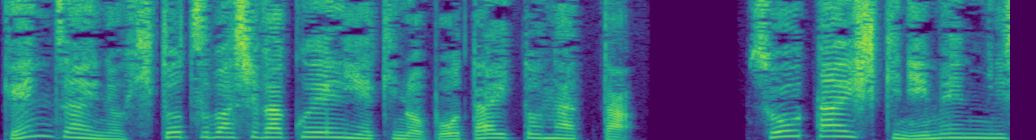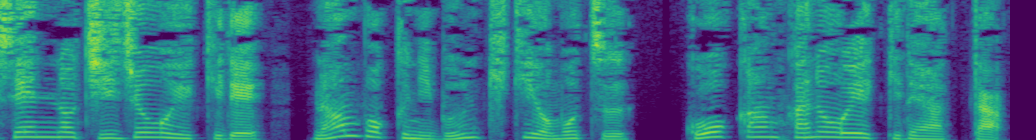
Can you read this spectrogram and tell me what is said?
現在の一橋学園駅の母体となった。相対式二面二線の地上駅で南北に分岐器を持つ交換可能駅であった。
